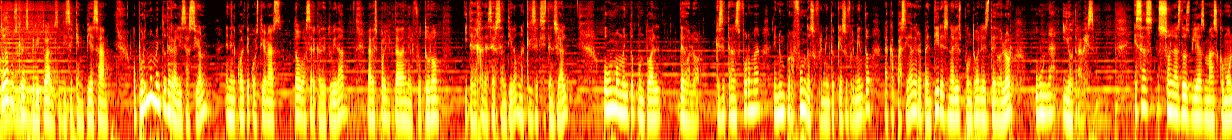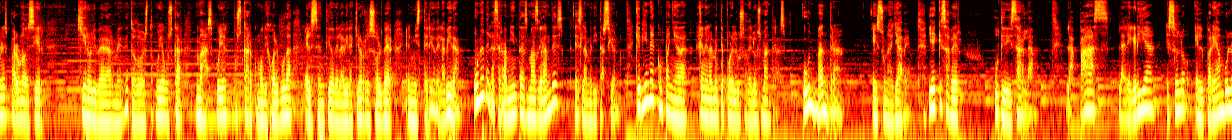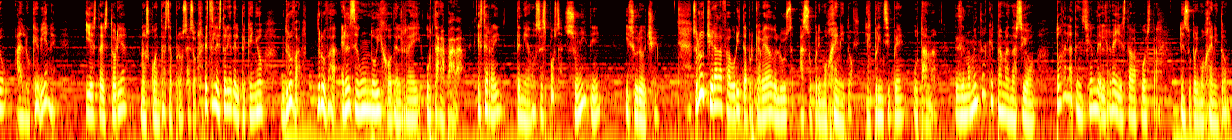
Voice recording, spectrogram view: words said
Toda búsqueda espiritual se dice que empieza o por un momento de realización en el cual te cuestionas todo acerca de tu vida, la ves proyectada en el futuro y te deja de hacer sentido, una crisis existencial, o un momento puntual de dolor que se transforma en un profundo sufrimiento, que es sufrimiento la capacidad de repentir escenarios puntuales de dolor una y otra vez. Esas son las dos vías más comunes para uno decir, quiero liberarme de todo esto, voy a buscar más, voy a buscar, como dijo el Buda, el sentido de la vida, quiero resolver el misterio de la vida. Una de las herramientas más grandes es la meditación, que viene acompañada generalmente por el uso de los mantras. Un mantra es una llave y hay que saber utilizarla. La paz, la alegría es solo el preámbulo a lo que viene. Y esta historia nos cuenta este proceso. Esta es la historia del pequeño Dhruva. Dhruva era el segundo hijo del rey Uttarapada. Este rey tenía dos esposas, Suniti y Suruchi. Suruchi era la favorita porque había dado luz a su primogénito, el príncipe Utama. Desde el momento en que Utama nació, toda la atención del rey estaba puesta en su primogénito.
